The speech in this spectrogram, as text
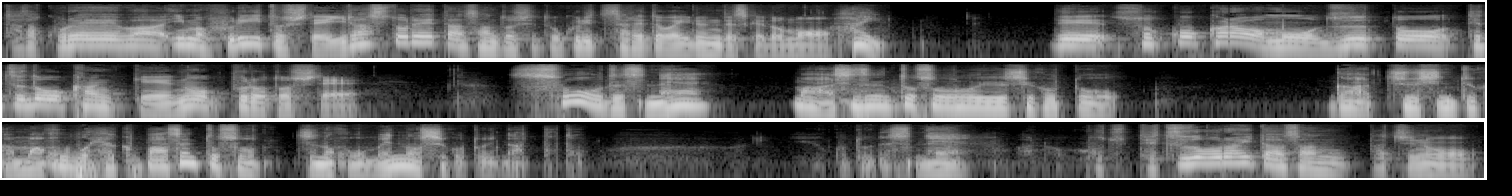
ただこれは今フリーとしてイラストレーターさんとして独立されてはいるんですけども、はい。で、そこからはもうずっと鉄道関係のプロとして、そうですね。まあ、自然とそういう仕事が中心というか、まあ、ほぼ100%そっちの方面の仕事になったということですね。もうちょっと鉄道ライターさんたちの、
